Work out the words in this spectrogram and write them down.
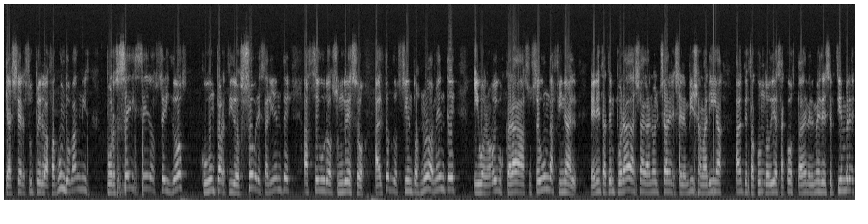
que ayer superó a Facundo Bagnis por 6-0, 6-2 jugó un partido sobresaliente, aseguró su ingreso al top 200 nuevamente y bueno, hoy buscará su segunda final en esta temporada, ya ganó el Challenger en Villa María ante Facundo Díaz Acosta en el mes de septiembre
